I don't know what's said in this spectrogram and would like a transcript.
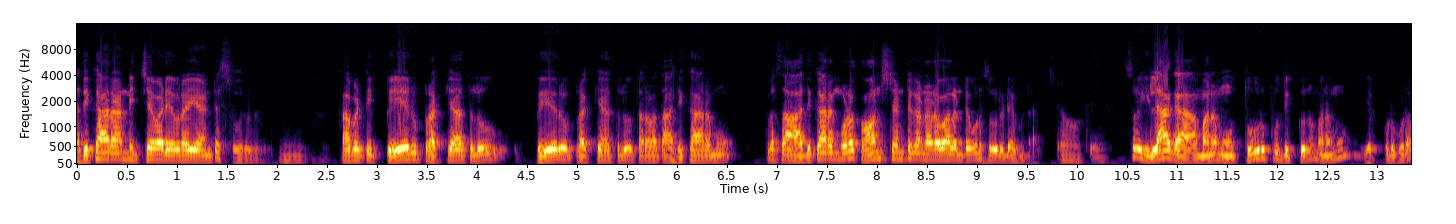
అధికారాన్ని ఇచ్చేవాడు ఎవరయ్యా అంటే సూర్యుడు. కాబట్టి పేరు ప్రఖ్యాతులు పేరు ప్రఖ్యాతులు తర్వాత అధికారము ప్లస్ ఆ అధికారం కూడా కాన్స్టెంట్గా నడవాలంటే కూడా సూర్యుడే ఉండాలి. ఓకే. సో ఇలాగా మనము తూర్పు దిక్కును మనము ఎప్పుడు కూడా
